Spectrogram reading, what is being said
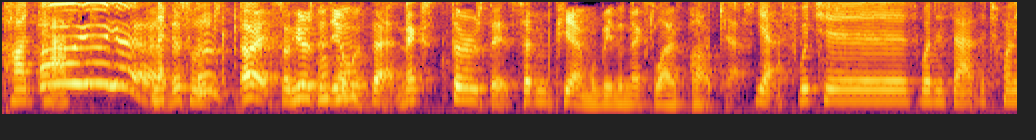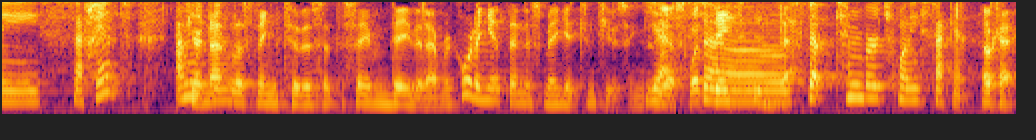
podcast. Oh yeah, yeah. Next This week. Mm-hmm. Thursday- All right, so here's the deal with that. Next Thursday at 7 p.m. will be the next live podcast. Yes, which is what is that? The twenty second. If you're not listening to this at the same day that I'm recording it, then this may get confusing. So yes, what so date is that? September twenty second. Okay.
